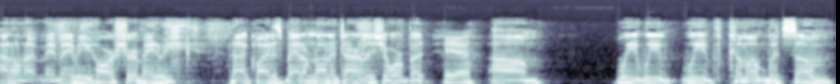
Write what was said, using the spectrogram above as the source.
I don't know, may- maybe harsher, maybe not quite as bad. I'm not entirely sure, but Yeah. um, we we we've come up with some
